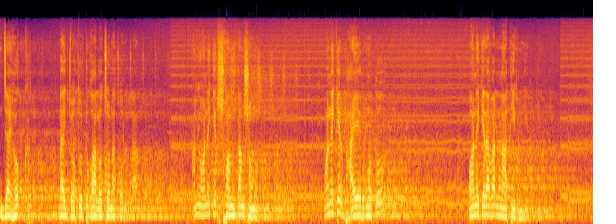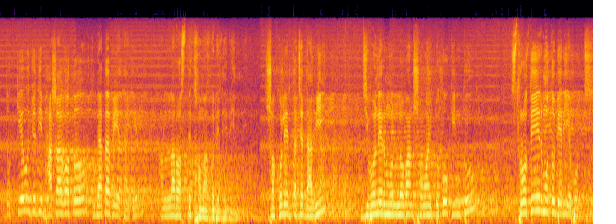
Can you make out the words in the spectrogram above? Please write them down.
যাই হোক, ভাই, যতটুকু আলোচনা করলাম, আমি অনেকের সন্তান সমতুল্য অনেকের ভাইয়ের মতো, অনেকের আবার নাতির মতো। তো কেউ যদি ভাষাগত ব্যথা পেয়ে থাকেন, আল্লাহর হস্তে ক্ষমা করে দেবেন। সকলের কাছে দাবি, জীবনের মূল্যবান সময়টুকু কিন্তু স্রোতের মতো বেরিয়ে পড়ছে।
